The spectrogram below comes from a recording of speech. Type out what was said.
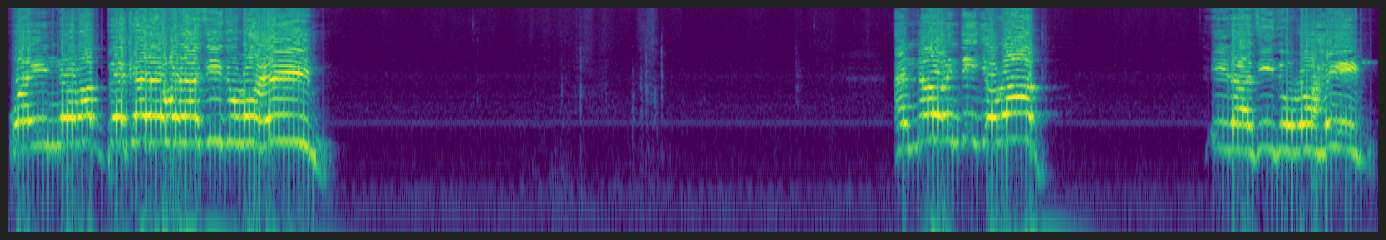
وإن ربك لهو العزيز الرحيم. And now indeed your is Aziz Rahim.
